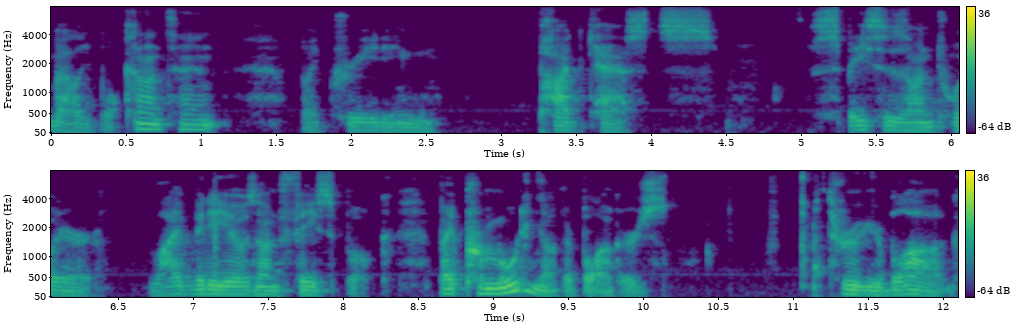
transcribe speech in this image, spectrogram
valuable content, by creating podcasts, spaces on Twitter, live videos on Facebook, by promoting other bloggers through your blog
